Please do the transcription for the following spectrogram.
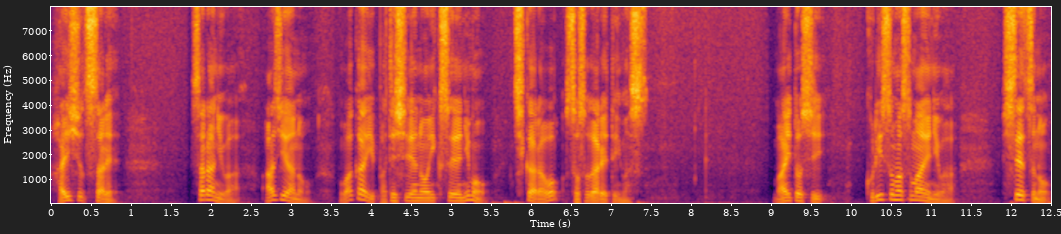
輩出されさらにはアジアの若いパティシエの育成にも力を注がれています毎年クリスマス前には施設の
